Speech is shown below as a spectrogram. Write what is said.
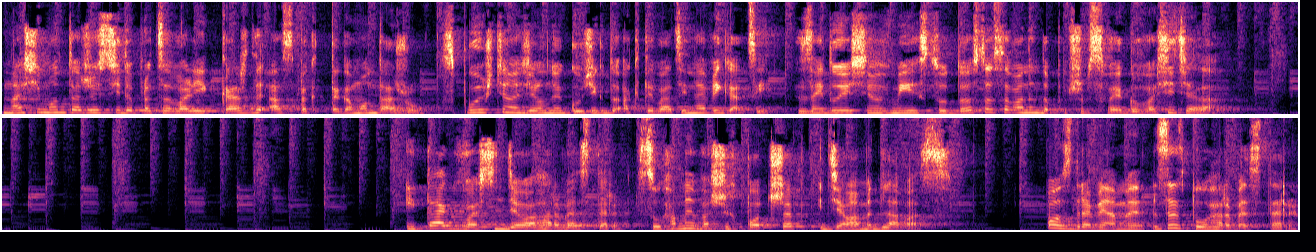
Nasi montażyści dopracowali każdy aspekt tego montażu. Spójrzcie na zielony guzik do aktywacji nawigacji. Znajduje się w miejscu dostosowanym do potrzeb swojego właściciela. I tak właśnie działa Harvester. Słuchamy Waszych potrzeb i działamy dla Was. Pozdrawiamy, zespół Harvester.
